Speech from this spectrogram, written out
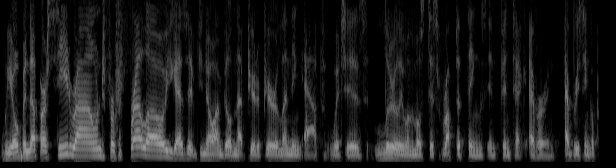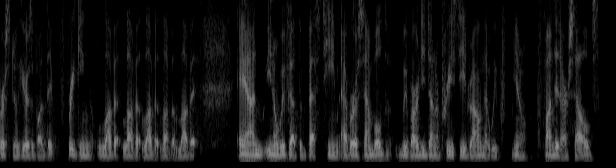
we opened up our seed round for frello you guys if you know i'm building that peer-to-peer lending app which is literally one of the most disruptive things in fintech ever and every single person who hears about it they freaking love it love it love it love it love it and you know we've got the best team ever assembled. We've already done a pre-seed round that we you know funded ourselves.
